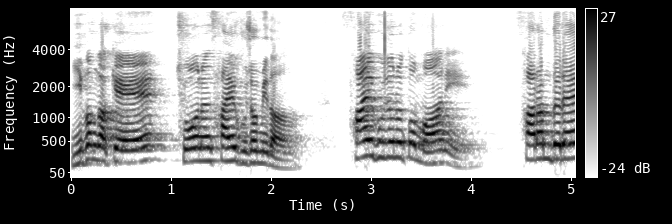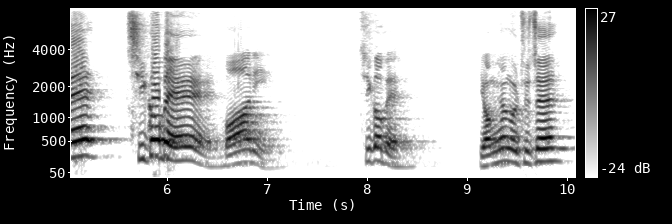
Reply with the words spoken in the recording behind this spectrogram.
2번 갈게. 주어는 사회 구조입니다. 사회 구조는 또 뭐하니? 사람들의 직업에 뭐하니? 직업에 영향을 주제.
